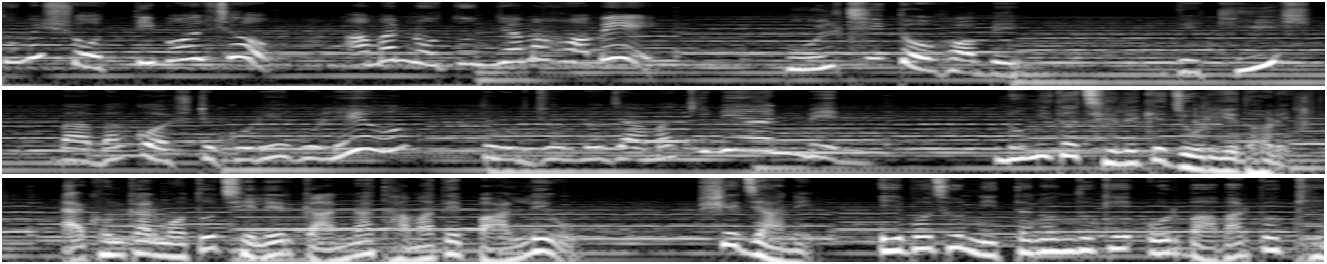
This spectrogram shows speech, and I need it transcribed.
তুমি সত্যি বলছো আমার নতুন জামা হবে? বলছি তো হবে। দেখিস বাবা কষ্ট করে হলেও তোর জন্য জামা কিনে আনবেন। নমিতা ছেলেকে জড়িয়ে ধরে। এখনকার মতো ছেলের কান্না থামাতে পারলেও সে জানে এবছর নিত্যানন্দকে ওর বাবার পক্ষে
